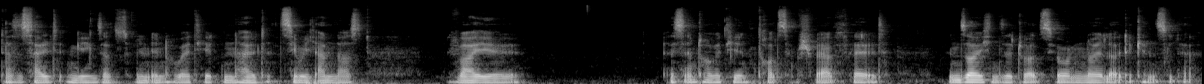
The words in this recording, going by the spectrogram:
Das ist halt im Gegensatz zu den Introvertierten halt ziemlich anders, weil es Introvertierten trotzdem schwer fällt, in solchen Situationen neue Leute kennenzulernen.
